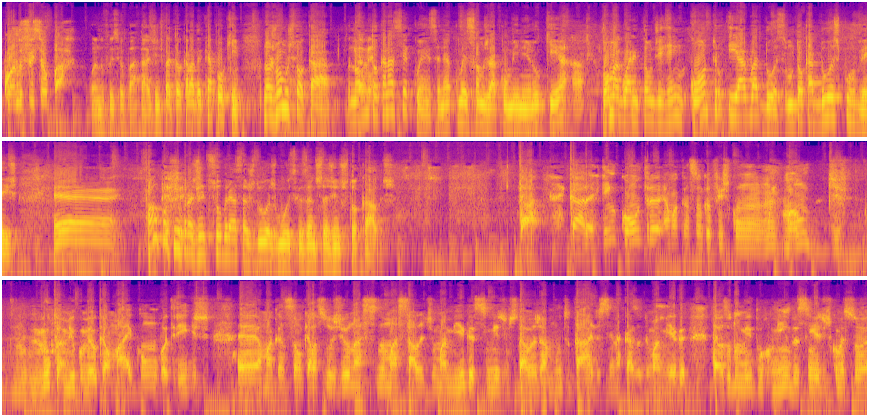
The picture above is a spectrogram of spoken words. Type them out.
Quando fui seu par. Quando fui seu par. Tá, a gente vai tocar lá daqui a pouquinho. Nós vamos tocar, nós tá vamos tocar na sequência, né? Começamos já com o Menino o Quê? Uhum. Vamos agora então de Reencontro e Água Doce. Vamos tocar duas por vez. É... Fala um pouquinho Perfeito. pra gente sobre essas duas músicas antes da gente tocá-las. Tá. Cara, Encontra é uma canção que eu fiz com um irmão de muito amigo meu, que é o Maicon Rodrigues. É uma canção que ela surgiu na, numa sala de uma amiga, assim, a gente estava já muito tarde, assim, na casa de uma amiga, tava todo meio dormindo, assim, a gente começou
